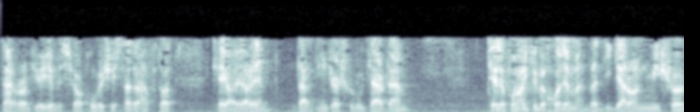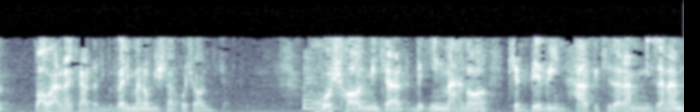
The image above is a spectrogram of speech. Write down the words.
در رادیوی بسیار خوب 670 که آیارن در اینجا شروع کردم تلفنایی که به خود من و دیگران می‌شد باور نکردنی بود ولی منو بیشتر خوشحال می‌کرد. خوشحال می‌کرد به این معنا که ببین حرفی که دارم می‌زنم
